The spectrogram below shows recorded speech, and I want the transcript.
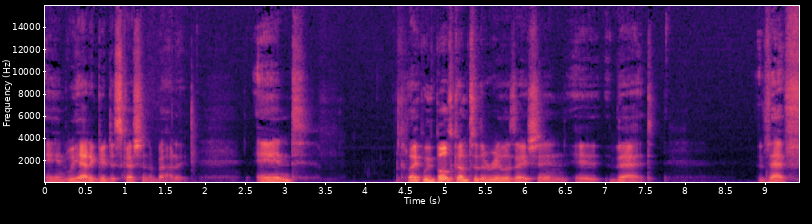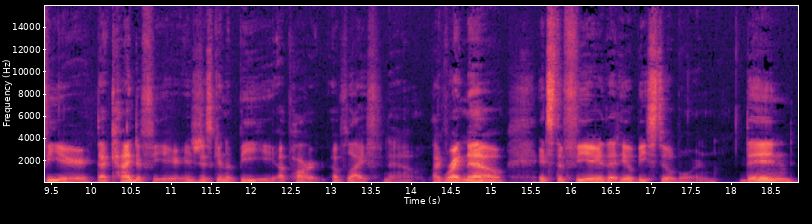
And we had a good discussion about it. And like we've both come to the realization that that fear, that kind of fear, is just to be a part of life now. Like right now, it's the fear that he'll be stillborn. Then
